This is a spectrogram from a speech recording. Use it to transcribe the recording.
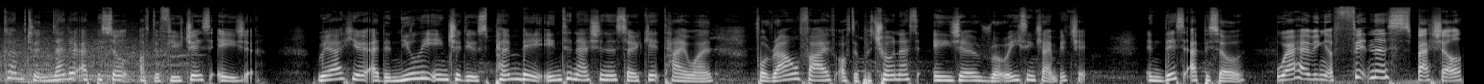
welcome to another episode of The Future is Asia. We are here at the newly introduced Penbay International Circuit, Taiwan, for round 5 of the Petronas Asia Road Racing Championship. In this episode, we're having a fitness special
